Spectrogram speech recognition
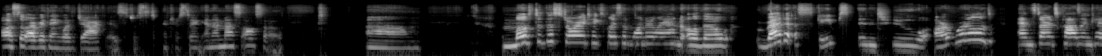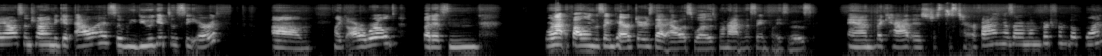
Also, everything with Jack is just interesting and a mess, also. Um, most of the story takes place in Wonderland, although Redd escapes into our world and starts causing chaos and trying to get allies. So we do get to see Earth, um, like our world, but it's we're not following the same characters that Alyss was. We're not in the same places, and the cat is just as terrifying as I remembered from book one.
